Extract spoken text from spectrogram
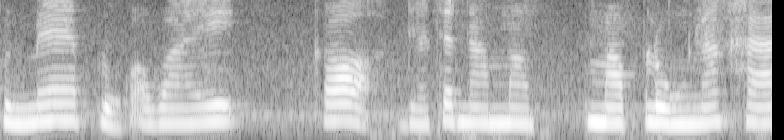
คุณแม่ปลูกเอาไว้ ก็เดี๋ยวจะนำมา มาปรุงนะคะ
